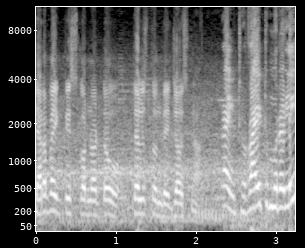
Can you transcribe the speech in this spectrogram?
తెరపైకి తీసుకున్నట్టు తెలుస్తుంది. Jyotsna right right Murali.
